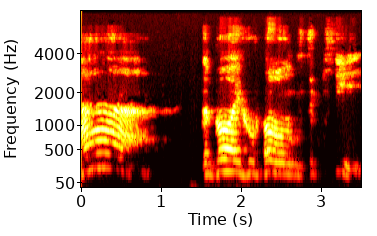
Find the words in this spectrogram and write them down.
Ah, the boy who holds the key.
